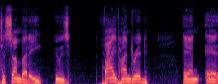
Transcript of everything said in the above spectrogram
to somebody who's 500 and uh,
